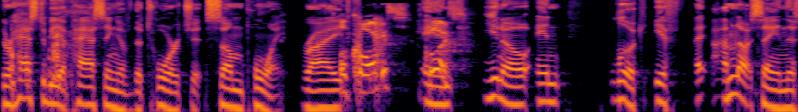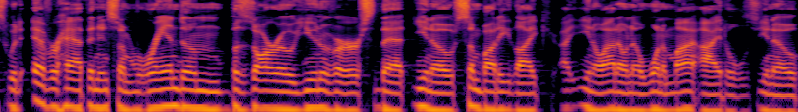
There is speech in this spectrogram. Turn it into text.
there has to be a passing of the torch at some point, right? Of course. Of and, course. You know, and look, if I'm not saying this would ever happen in some random bizarro universe that, you know, somebody like, you know, I don't know, one of my idols, you know,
